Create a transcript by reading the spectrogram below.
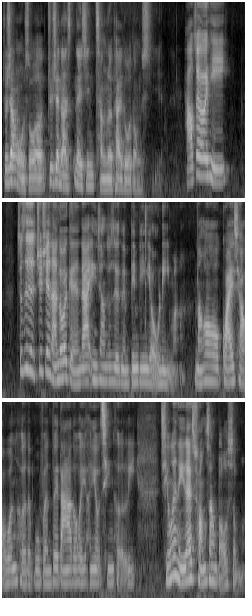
就像我说，巨蟹男内心藏了太多东西。好，最后一题，就是巨蟹男都会给人家印象就是有点彬彬有礼嘛，然后乖巧温和的部分对大家都会很有亲和力。请问你在床上保守吗？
